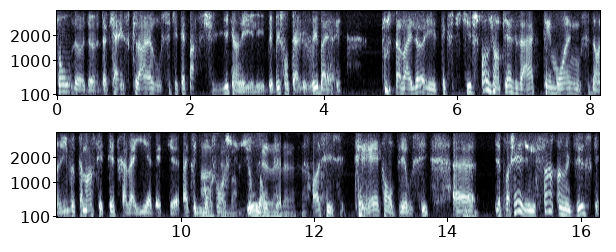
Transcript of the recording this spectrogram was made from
son de, de, de, caisse claire aussi, qui était particulier quand les, les bébés sont arrivés, ben, tout ce travail-là est expliqué. Je pense que Jean-Pierre Isaac témoigne aussi dans le livre comment c'était travailler avec euh, Patrick ah, Bourgeois en studio. Donc, euh, ah, c'est très complet aussi. Euh, Le prochain, les 101 disques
